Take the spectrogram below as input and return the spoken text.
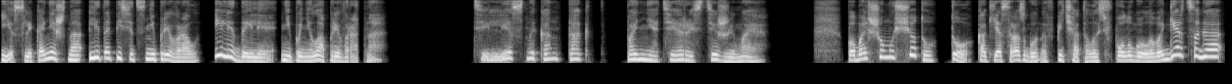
Если, конечно, летописец не приврал или Делия не поняла превратно. Телесный контакт – понятие растяжимое. По большому счету, то, как я с разгона впечаталась в полуголого герцога,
